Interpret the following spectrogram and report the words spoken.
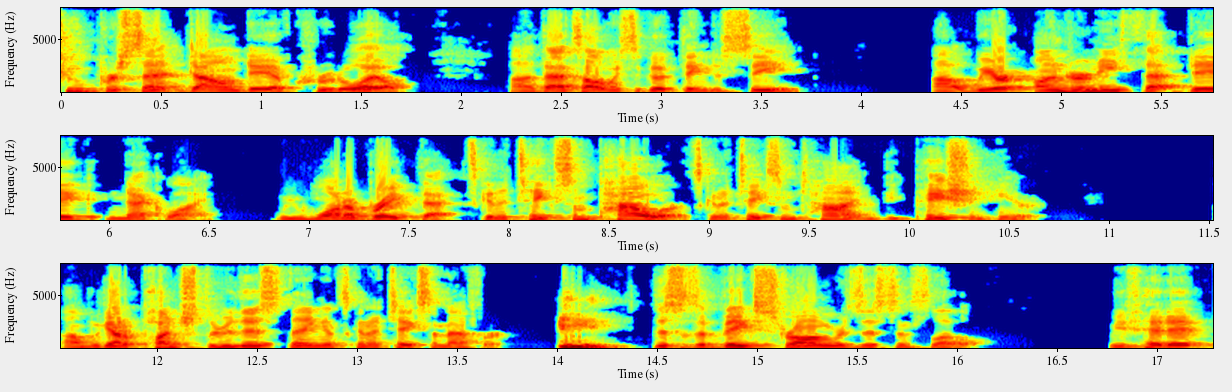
2% down day of crude oil. Uh, that's always a good thing to see. Uh, we are underneath that big neckline. We want to break that. It's going to take some power. It's going to take some time. Be patient here. Um, we got to punch through this thing. It's going to take some effort. this is a big, strong resistance level. We've hit it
